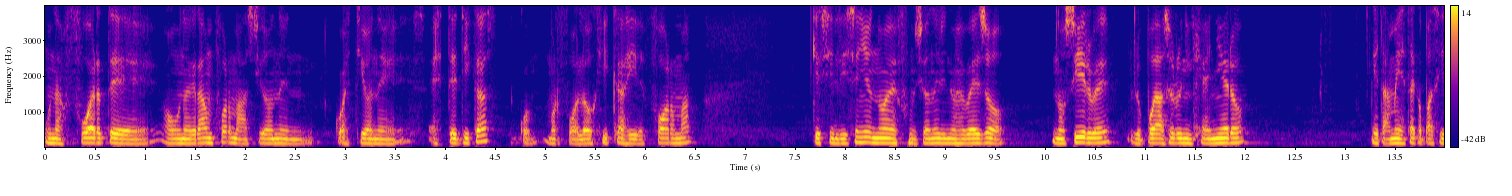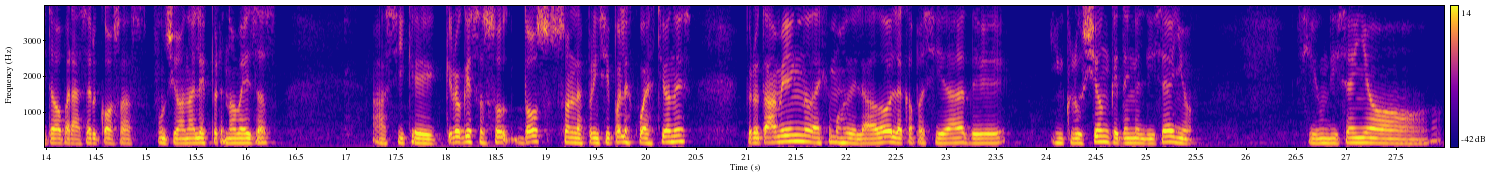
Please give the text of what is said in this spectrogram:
una fuerte o una gran formación en cuestiones estéticas, morfológicas y de forma, que si el diseño no es funcional y no es bello, no sirve, lo puede hacer un ingeniero que también está capacitado para hacer cosas funcionales pero no bellas. Así que creo que esas dos son las principales cuestiones, pero también no dejemos de lado la capacidad de inclusión que tenga el diseño. Si un diseño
